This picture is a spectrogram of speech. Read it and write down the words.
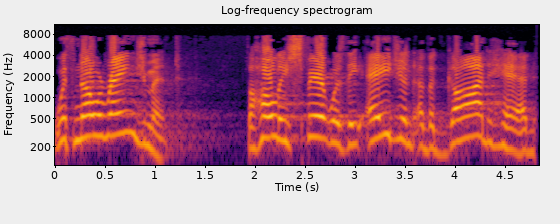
with no arrangement. The Holy Spirit was the agent of the Godhead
